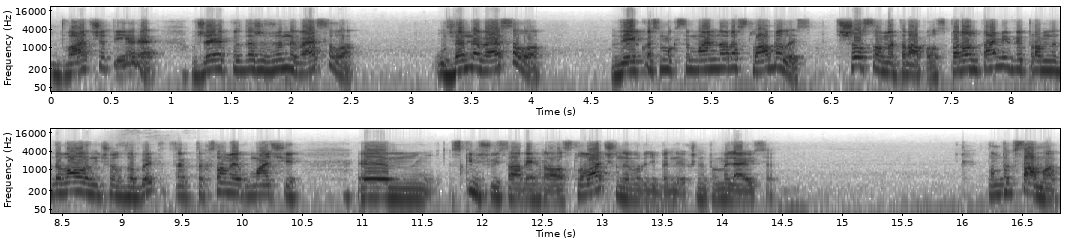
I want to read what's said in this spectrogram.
24. Вже якось навіть вже не весело. Уже не весело. Ви якось максимально розслабились. Що саме трапилось? В першому таймі ви прям не давали нічого зробити. Так, так само, як в матчі. Ем, з ким Швейцарія грала? З Словаччиною, вроді би, якщо не помиляюся. Там так само,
